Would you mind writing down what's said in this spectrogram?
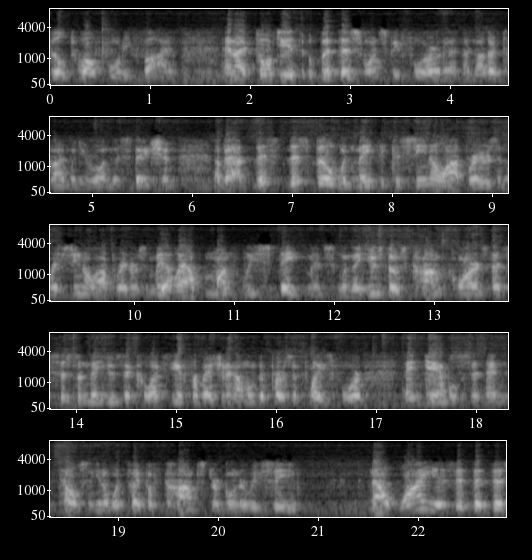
Bill 1245, and I've talked to you about this once before, another time when you were on the station, about this. This bill would make the casino operators and racino operators mail out monthly statements when they use those comp cards, that system they use that collects the information how long the person plays for and gambles and tells you know what type of comps they're going to receive. Now, why is it that this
